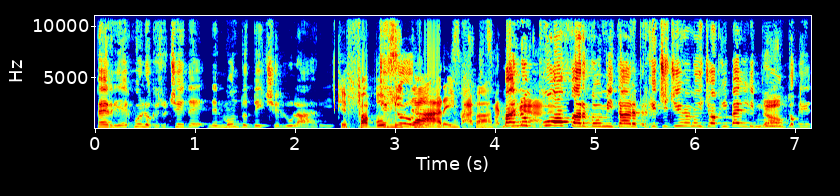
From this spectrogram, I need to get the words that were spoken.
Perry, è quello che succede nel mondo dei cellulari. Che fa Ci sono- vomitare, infatti infatti. fa Ma non può far vomitare perché ci girano i giochi belli, No. punto. Che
